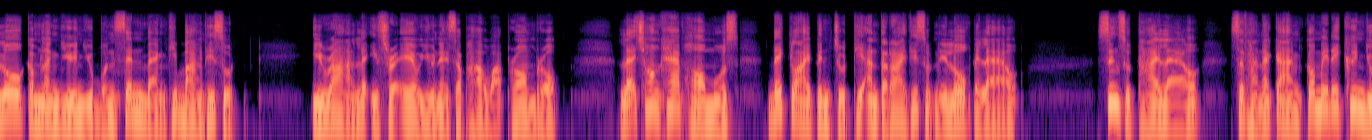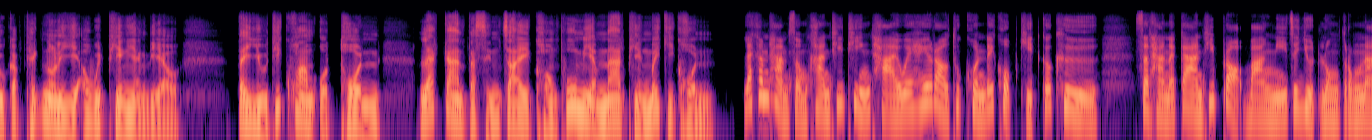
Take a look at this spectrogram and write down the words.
โลกกำลังยืนอยู่บนเส้นแบ่งที่บางที่สุด อิหร่านและอิสราเอลอยู่ในสภาวะพร้อมรบ และช่องแคบฮอร์มุสได้กลายเป็นจุดที่อันตรายที่สุดในโลกไปแล้ว ซึ่งสุดท้ายแล้ว สถานการณ์ก็ไม่ได้ขึ้นอยู่กับเทคโนโลยีอาวุธเพียงอย่างเดียว แต่อยู่ที่ความอดทน และการตัดสินใจของผู้มีอำนาจเพียงไม่กี่คน และคำถามสำคัญที่ทิ้งท้ายไว้ให้เราทุกคนได้ขบคิดก็คือ สถานการณ์ที่เปราะบางนี้จะหยุดลงตรงไหน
